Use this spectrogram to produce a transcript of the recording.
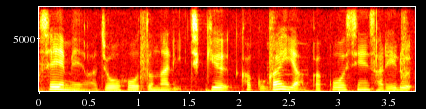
生命は情報となり地球カッコガイアが更新される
